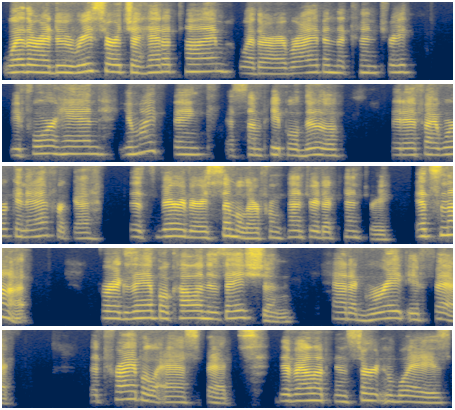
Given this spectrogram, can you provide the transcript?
Whether I do research ahead of time, whether I arrive in the country beforehand, you might think, as some people do, that if I work in Africa, it's very, very similar from country to country. It's not. For example, colonization had a great effect the tribal aspects developed in certain ways.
